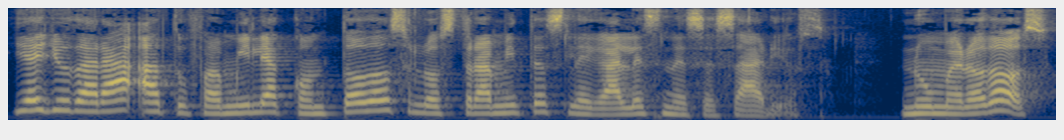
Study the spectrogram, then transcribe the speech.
y ayudará a tu familia con todos los trámites legales necesarios. Número 2.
